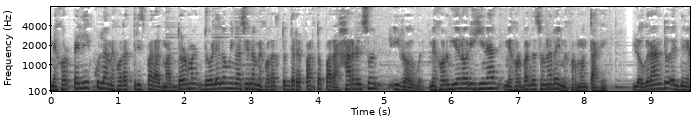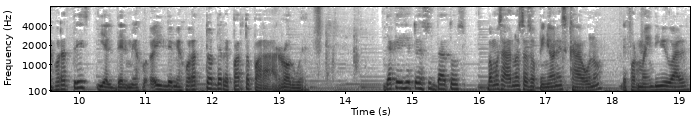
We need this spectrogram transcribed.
Mejor película, mejor actriz para McDormand, doble nominación a mejor actor de reparto para Harrelson y Rodwell, mejor guion original, mejor banda sonora y mejor montaje, logrando el de mejor actriz y el del mejor, y el de mejor actor de reparto para Rodwell. Ya que dije todos estos datos, vamos a dar nuestras opiniones cada uno de forma individual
